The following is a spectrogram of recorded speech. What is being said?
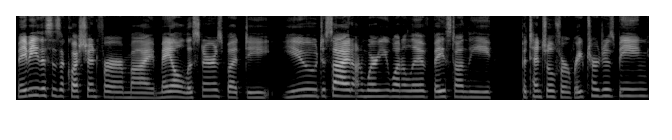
Maybe this is a question for my male listeners, but do you decide on where you want to live based on the potential for rape charges being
